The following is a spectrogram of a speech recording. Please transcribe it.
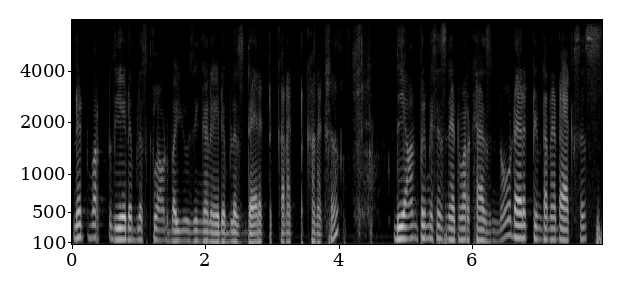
network to the AWS cloud by using an AWS Direct Connect connection. The on-premises network has no direct internet access.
